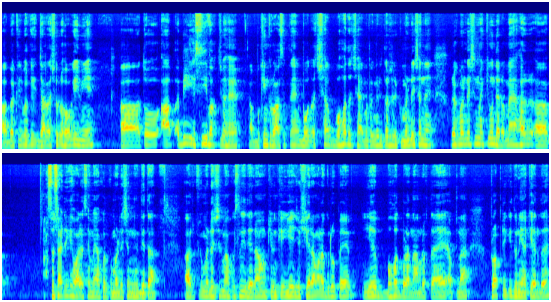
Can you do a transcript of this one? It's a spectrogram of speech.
बल्कि बल्कि जाना शुरू हो गई हुई हैं। तो आप अभी इसी वक्त जो है, आप बुकिंग करवा सकते हैं। बहुत अच्छा बहुत अच्छा है। मतलब मेरी तरफ़ से रिकमेंडेशन है। रिकमेंडेशन मैं क्यों दे रहा हूँ? मैं हर सोसाइटी के हवाले से मैं आपको रिकमेंडेशन नहीं देता। और रिकमेंडेशन मैं आपको इसलिए दे रहा हूँ क्योंकि ये जो शेरा वाला ग्रुप है, ये बहुत बड़ा नाम रखता है अपना प्रॉपर्टी की दुनिया के अंदर।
